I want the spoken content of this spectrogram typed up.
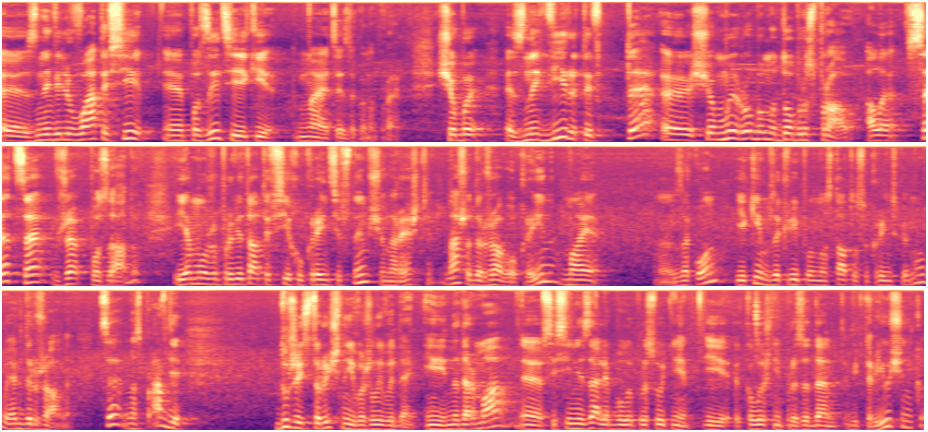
е, зневілювати всі е, позиції, які має цей законопроект, щоб зневірити в те, е, що ми робимо добру справу. Але все це вже позаду. І я можу привітати всіх українців з тим, що нарешті наша держава Україна має е, закон, яким закріплено статус української мови як державне. Це насправді. Дуже історичний і важливий день. І не дарма е, в сесійній залі були присутні і колишній президент Віктор Ющенко,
